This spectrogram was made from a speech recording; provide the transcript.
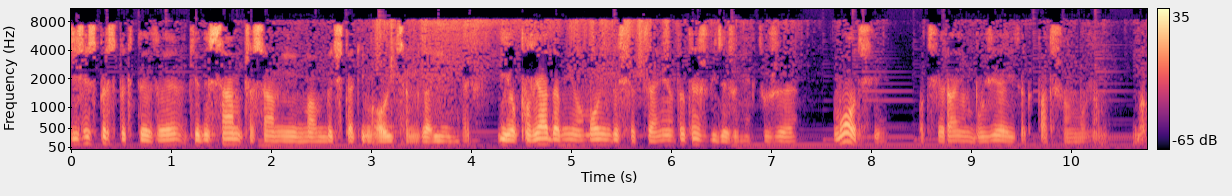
dzisiaj z perspektywy, kiedy sam czasami mam być takim ojcem dla innych i opowiadam mi o moim doświadczeniu, to też widzę, że niektórzy młodsi otwierają buzię i tak patrzą, mówią, no,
